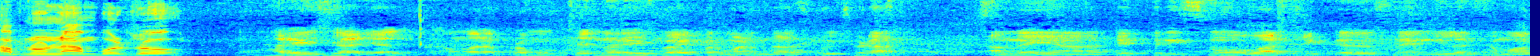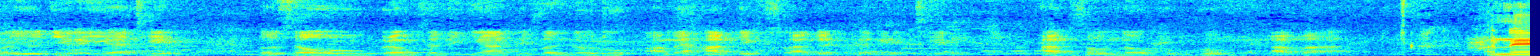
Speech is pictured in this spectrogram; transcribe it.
આપનું નામ બોલશો? હરેશ જાજલ અમારા પ્રમુખ છે નરેશભાઈ પરમાનંદાસ ગુછડા અમે તેત્રીસમો વાર્ષિક સ્નેહ મિલન સમારોહ યોજી રહ્યા છીએ. તો સૌ બ્રહ્મસદી જ્ઞાતિ બંધુનું અમે હાર્દિક સ્વાગત કરીએ છીએ. આપ સૌનો ખૂબ ખૂબ આભાર. અને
